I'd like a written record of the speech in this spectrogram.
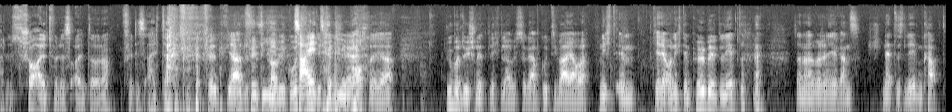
Ah, das ist schon alt für das Alter, oder? Für das Alter. Für, ja, das Für ist, die glaube ich, gut. Zeit. Für die, für die Ja. Epoche, ja. Überdurchschnittlich, glaube ich sogar. Aber gut, die war ja auch nicht im, die hat ja auch nicht im Pöbel gelebt, sondern hat wahrscheinlich ein ganz nettes Leben gehabt.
